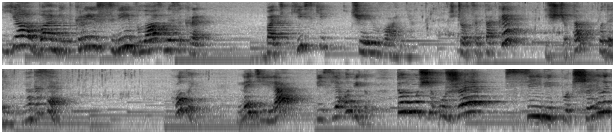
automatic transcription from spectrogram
я вам відкрию свій власний секрет батьківське чаювання. Що це таке і що там подають на десерт? Коли? Неділя після обіду. Тому що уже всі відпочили,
